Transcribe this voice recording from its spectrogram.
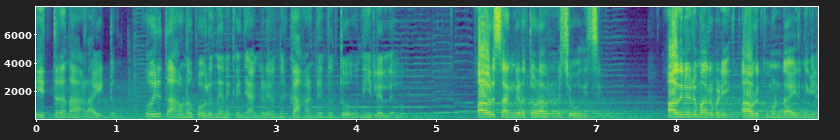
ഇത്ര നാളായിട്ടും ഒരു തവണ പോലും നിനക്ക് ഞങ്ങളെ ഒന്ന് കാണണമെന്ന് തോന്നിയില്ലല്ലോ. അവർ സങ്കടത്തോടെ അവനോട് ചോദിച്ചു. അതിനൊരു മറുപടി അവർക്കും ഉണ്ടായിരുന്നില്ല.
